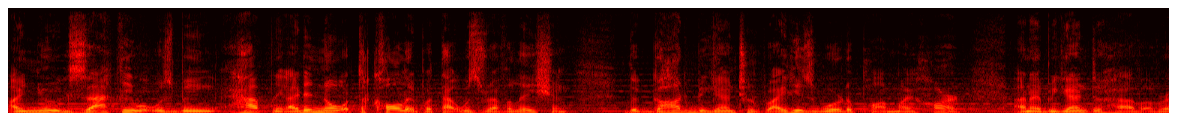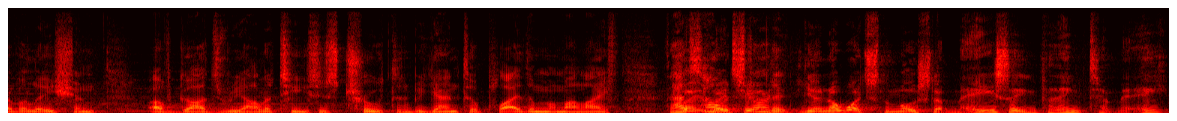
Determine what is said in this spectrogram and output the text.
I knew exactly what was being happening. I didn't know what to call it, but that was revelation. That God began to write His Word upon my heart. And I began to have a revelation of God's realities, His truth, and began to apply them in my life. That's But- how but it you- started. You know what's the most amazing thing to me?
